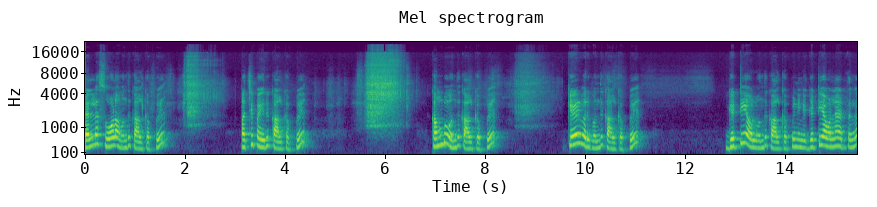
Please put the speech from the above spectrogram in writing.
வெள்ளை சோளம் வந்து கால் கப்பு பச்சைப்பயிறு கால் கப்பு கம்பு வந்து கால் கப்பு கேழ்வரகு வந்து கால் கப்பு கெட்டி அவல் வந்து கால் கப்பு. நீங்கள் கெட்டி அவல்லாம் எடுத்துங்க.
